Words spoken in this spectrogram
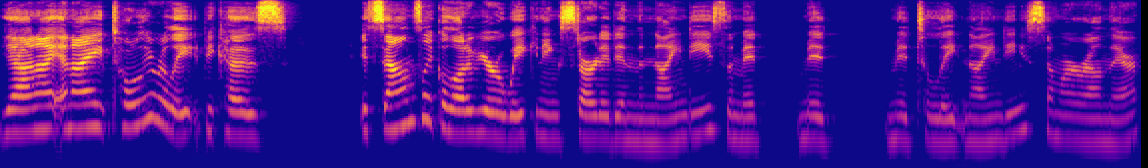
Yeah, and I and I totally relate because it sounds like a lot of your awakening started in the 90s, the mid mid mid to late 90s, somewhere around there.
